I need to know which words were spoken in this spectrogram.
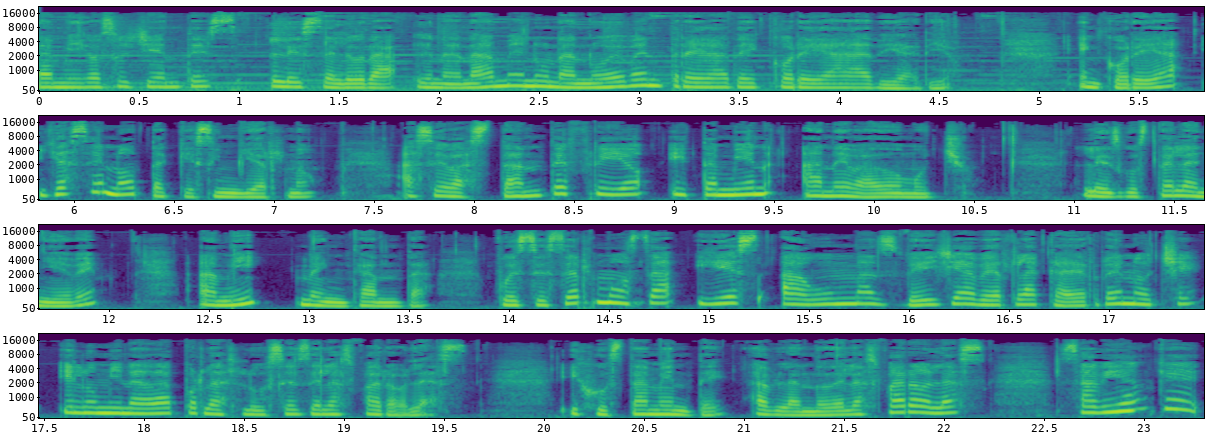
amigos oyentes? Les saluda Unanam en una nueva entrega de Corea a Diario. En Corea ya se nota que es invierno, hace bastante frío y también ha nevado mucho. ¿Les gusta la nieve? A mí me encanta, pues es hermosa y es aún más bella verla caer de noche iluminada por las luces de las farolas. Y justamente, hablando de las farolas, ¿sabían que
